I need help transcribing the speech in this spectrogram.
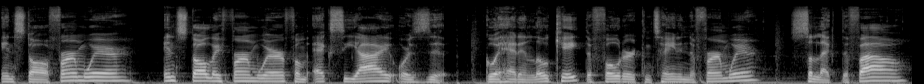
install firmware, install a firmware from XCI or zip. Go ahead and locate the folder containing the firmware, select the file,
